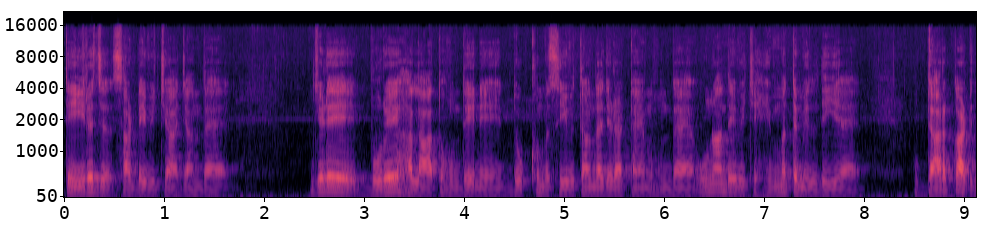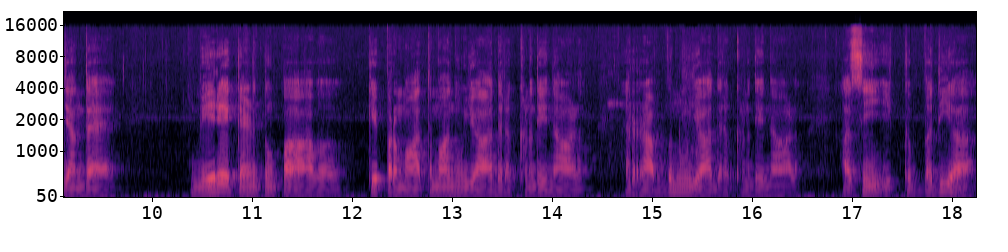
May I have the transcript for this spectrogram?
ਧੀਰਜ ਸਾਡੇ ਵਿੱਚ ਆ ਜਾਂਦਾ ਹੈ। ਜਿਹੜੇ ਬੁਰੇ ਹਾਲਾਤ ਹੁੰਦੇ ਨੇ, ਦੁੱਖ ਮੁਸੀਬਤਾਂ ਦਾ ਜਿਹੜਾ ਟਾਈਮ ਹੁੰਦਾ ਹੈ, ਉਹਨਾਂ ਦੇ ਵਿੱਚ ਹਿੰਮਤ ਮਿਲਦੀ ਹੈ, ਡਰ ਘਟ ਜਾਂਦਾ ਹੈ। ਮੇਰੇ ਕਹਿਣ ਤੋਂ ਭਾਵ ਕਿ ਪ੍ਰਮਾਤਮਾ ਨੂੰ ਯਾਦ ਰੱਖਣ ਦੇ ਨਾਲ, ਰੱਬ ਨੂੰ ਯਾਦ ਰੱਖਣ ਦੇ ਨਾਲ ਅਸੀਂ ਇੱਕ ਵਧੀਆ,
